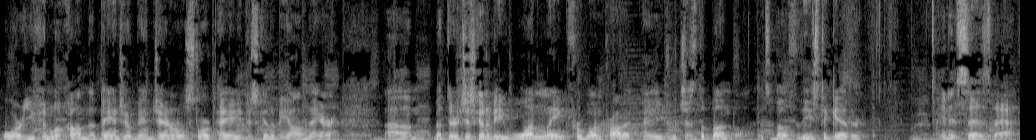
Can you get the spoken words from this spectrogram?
or you can look on the Banjo Ben General Store page. It's gonna be on there. Um, but there's just gonna be one link for one product page, which is the bundle. It's both of these together and it says that.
